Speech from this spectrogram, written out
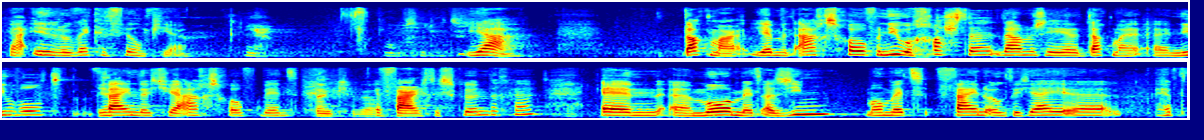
ja, indrukwekkend filmpje. Ja, absoluut. Ja, Dagmar, jij bent aangeschoven. Nieuwe gasten, dames en heren. Dagmar uh, Nieuwwold, fijn dat je aangeschoven bent. Dankjewel. Ervaringsdeskundige. En uh, Mohamed Azim. Mohamed, fijn ook dat jij uh, hebt,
